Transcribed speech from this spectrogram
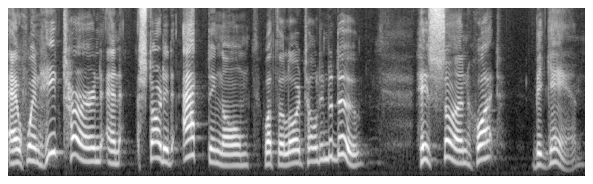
And when he turned and started acting on what the Lord told him to do, his son, what? Began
